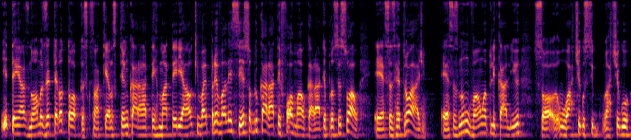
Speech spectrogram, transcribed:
E tem as normas heterotópicas, que são aquelas que têm um caráter material que vai prevalecer sobre o caráter formal, o caráter processual. Essas retroagem. Essas não vão aplicar ali só o artigo, artigo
